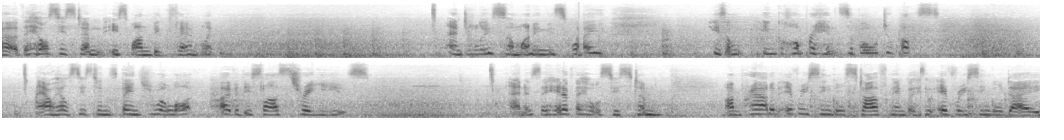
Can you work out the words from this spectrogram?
Uh, the health system is one big family. And to lose someone in this way is incomprehensible to us. Our health system's been through a lot over this last three years. And as the head of the health system, I'm proud of every single staff member who every single day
